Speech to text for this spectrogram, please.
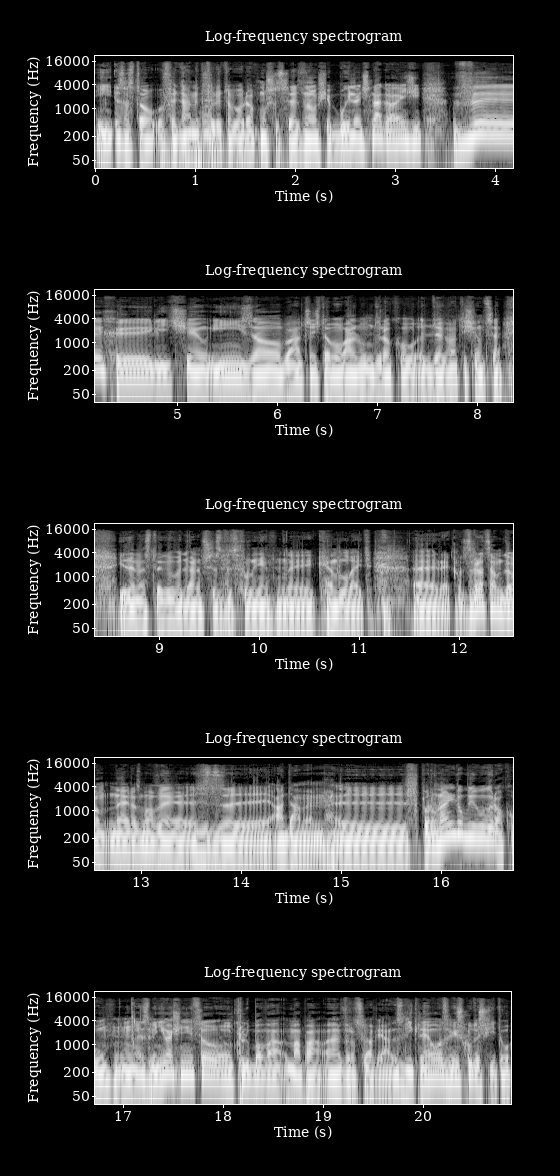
i został wydany, który to był rok, muszę sobie znowu się bujnąć na gałęzi, wychylić się i zobaczyć. To był album z roku 2011, wydany przez wytwórnię e, Candlelight e, Records. Wracam do e, rozmowy z Adamem. W porównaniu do ubiegłego roku mm, zmieniła się nieco klubowa mapa Wrocławia. Zniknęło z wierzchu do świtu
